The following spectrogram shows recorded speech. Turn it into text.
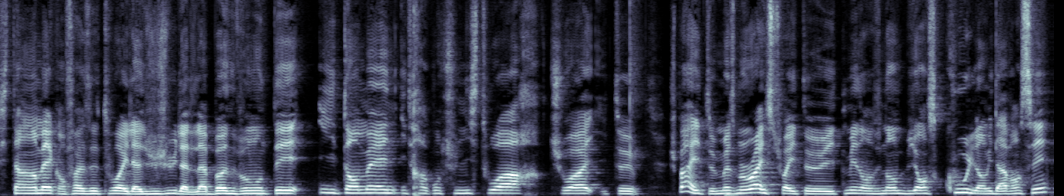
si t'as un mec en face de toi, il a du jus, il a de la bonne volonté, il t'emmène, il te raconte une histoire, tu vois, il te, je sais pas, il te mesmerise, tu vois, il te, il te met dans une ambiance cool, il a envie d'avancer.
